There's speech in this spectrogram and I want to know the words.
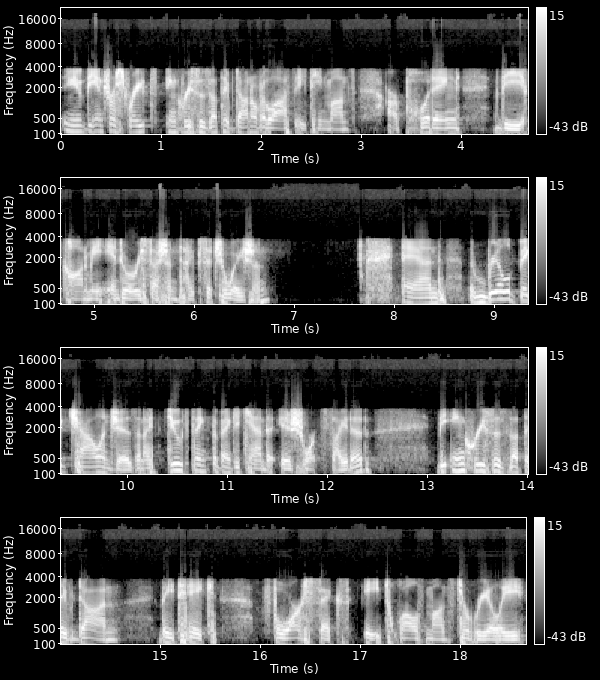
the interest rate increases that they've done over the last 18 months are putting the economy into a recession type situation. And the real big challenge is, and I do think the Bank of Canada is short sighted, the increases that they've done, they take four, six, eight, 12 months to really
